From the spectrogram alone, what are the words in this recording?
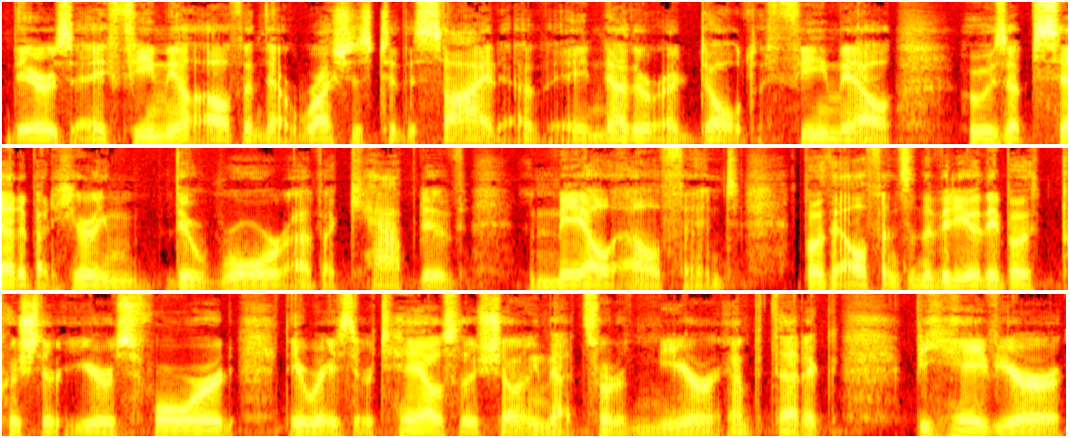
there's a female elephant that rushes to the side of another adult female who is upset about hearing the roar of a captive male elephant. Both elephants in the video, they both push their ears forward, they raise their tails, so they're showing that sort of near empathetic behavior.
